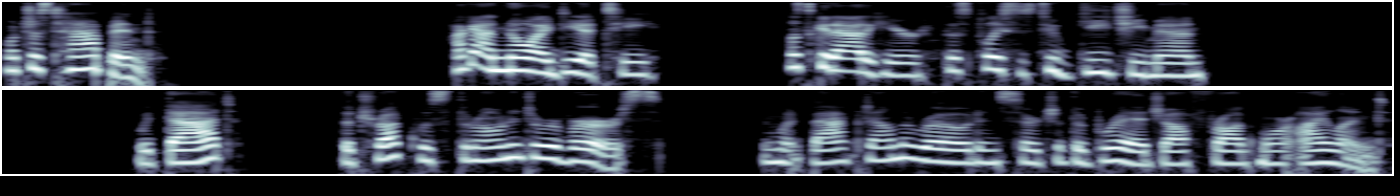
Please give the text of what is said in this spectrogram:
What just happened? I got no idea, T. Let's get out of here. This place is too geechy, man. With that, the truck was thrown into reverse and went back down the road in search of the bridge off Frogmore Island.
